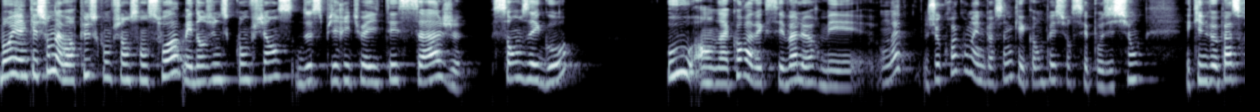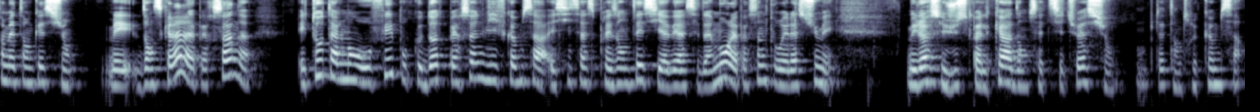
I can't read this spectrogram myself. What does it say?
Bon, il y a une question d'avoir plus confiance en soi, mais dans une confiance de spiritualité sage, sans ego, ou en accord avec ses valeurs. Mais on a, je crois qu'on a une personne qui est campée sur ses positions et qui ne veut pas se remettre en question. Mais dans ce cas-là, la personne est totalement au fait pour que d'autres personnes vivent comme ça. Et si ça se présentait, s'il y avait assez d'amour, la personne pourrait l'assumer. Mais là, c'est juste pas le cas dans cette situation. Peut-être un truc comme ça.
